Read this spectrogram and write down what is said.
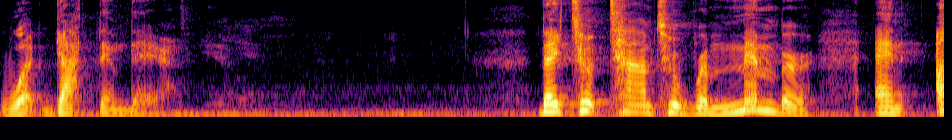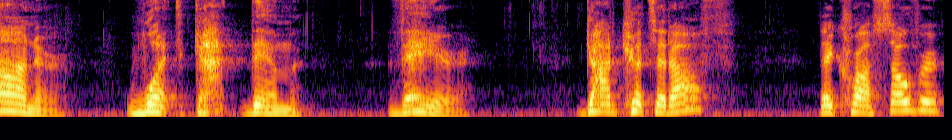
what got them there. They took time to remember and honor what got them there. God cuts it off, they cross over,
